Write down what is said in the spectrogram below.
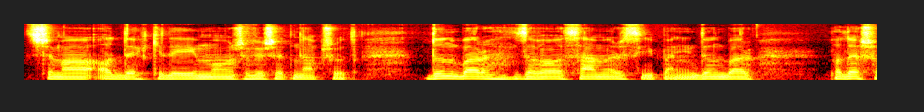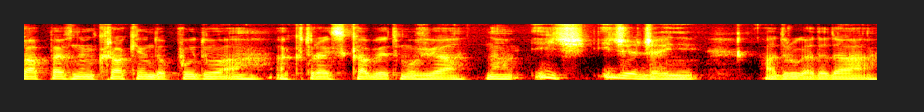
Trzymała oddech, kiedy jej mąż wyszedł naprzód. Dunbar zawołał Summers i pani Dunbar podeszła pewnym krokiem do pudła, a któraś z kobiet mówiła, no idź, idzie Janie, a druga dodała,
